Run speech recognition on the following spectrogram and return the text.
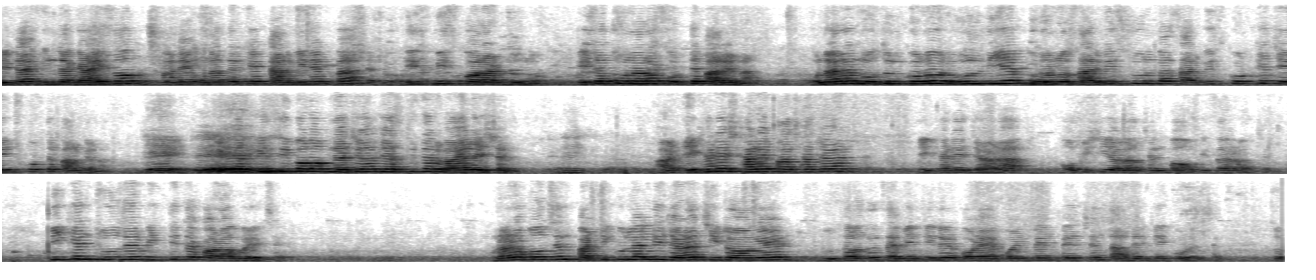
যেটা ইন দ্য গাইজ অফ মানে ওনাদেরকে টার্মিনেট বা ডিসমিস করার জন্য। এটা তো ওনারা করতে পারে না। ওনারা নতুন কোন রুল দিয়ে পুরনো সার্ভিস রুল বা সার্ভিস কোডকে চেঞ্জ করতে পারবে না। এটা প্রিন্সিপাল অফ ন্যাচারাল জাস্টিসের ভায়োলেশন আর এখানে সাড়ে পাঁচ হাজার, এখানে যারা অফিসিয়াল আছেন বা অফিসার আছেন পিক এন্ড চুজের ভিত্তিতে করা হয়েছে। ওনারা বলছেন পার্টিকুলারলি যারা চিটং এর টু থাউজেন্ড সেভেন্টিনের পরে অ্যাপয়েন্টমেন্ট পেয়েছেন, তাদেরকে করেছেন। তো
